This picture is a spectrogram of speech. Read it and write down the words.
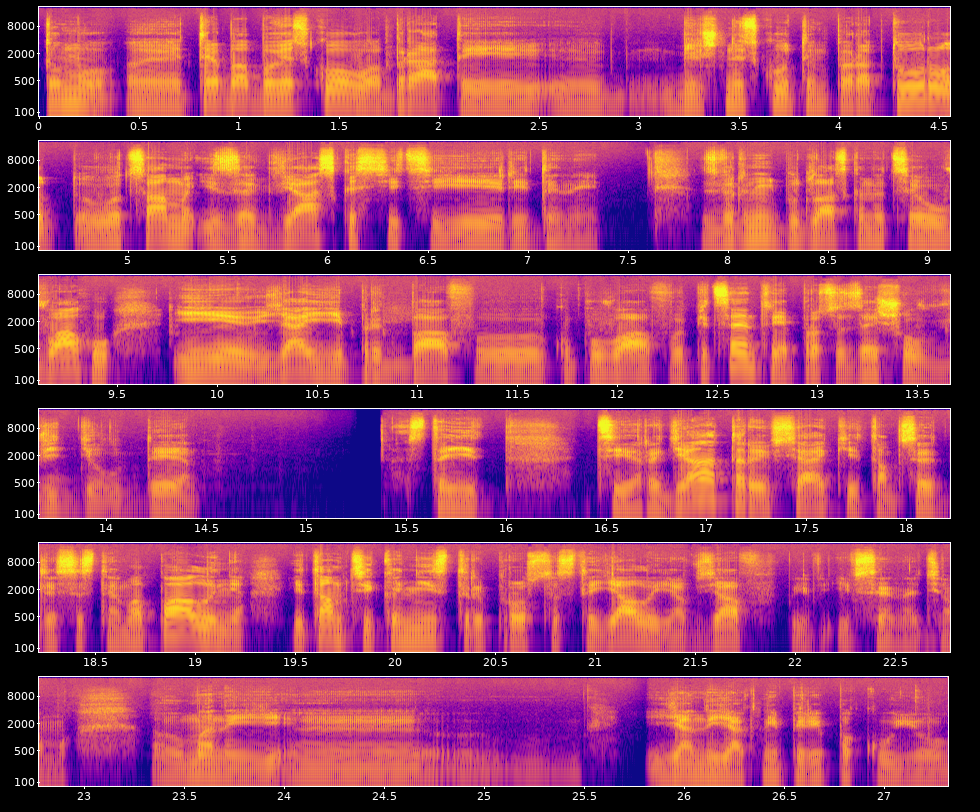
Тому е, треба обов'язково брати е, більш низьку температуру, от саме із-за в'язкості цієї рідини. Зверніть, будь ласка, на це увагу. І я її придбав, е, купував в епіцентрі. Я просто зайшов в відділ, де стоїть ці радіатори всякі, там все для системи опалення, і там ці каністри просто стояли, я взяв і, і все на цьому. Е, У мене я ніяк не перепакую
